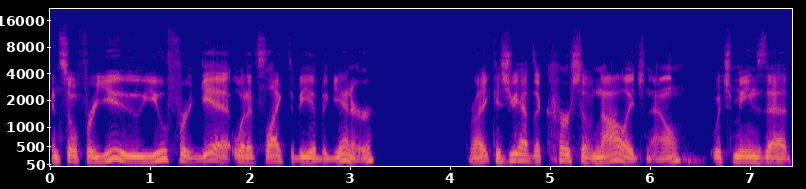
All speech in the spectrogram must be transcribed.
And so for you, you forget what it's like to be a beginner, right? Because you have the curse of knowledge now, which means that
